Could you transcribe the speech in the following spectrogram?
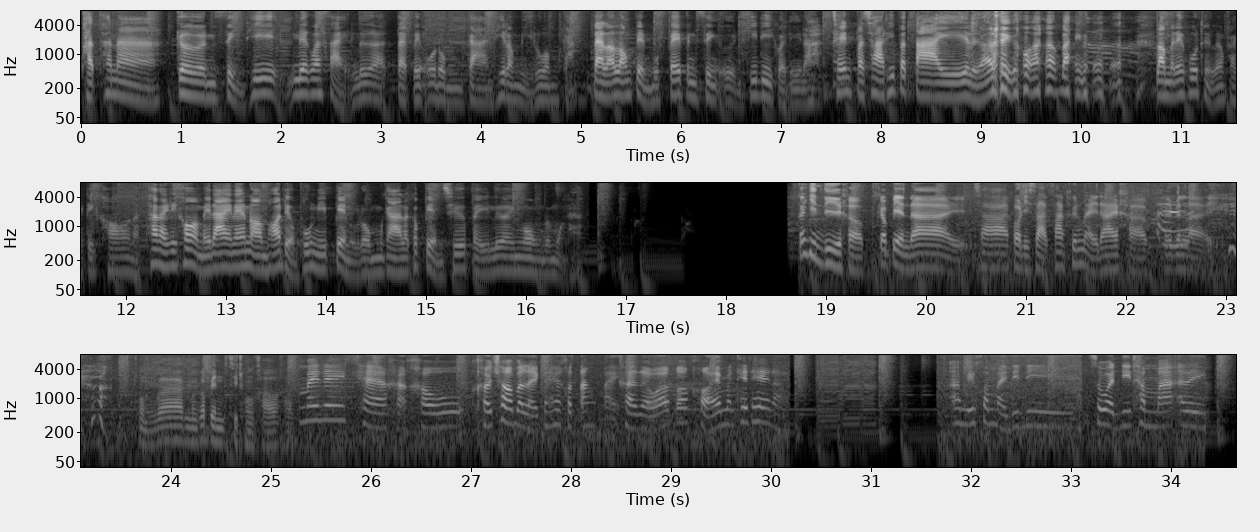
พัฒนาเกินสิ่งที่เรียกว่าสายเลือด แต่เป็นอุดมการณ์ที่เรามีร่วมกัน แต่เราลองเปลี่ยนบุฟเฟ่ต์เป็นสิ่งอื่นที่ดีกว่านี้นะ เช่นประชาธิปไตยหรืออะไรก็ว่าไปนะเราไม่ได้พูดถึงเรื่อง practical นะถ้า practical มันไม่ได้แน่นอนเพราะเดี๋ยวพรุ่งนี้เปลี่ยนอุดมการณ์แล้วก็เปลี่ยนชื่อไปเรื่อยงงไปหมดครับ ก็ยินดีครับ ก็เปลี่ยนได้ใช่ประวัติศาสตร์สร้างขึ้นใหม่ได้ครับ ไม่เป็นไร ผมว่ามันก็เป็นสิทธิ์ของเขาครับ ไม่ได้แคร์ค่ะเขาเขาชอบอะไรก็ให้เขาตั้งไปค่ะ แต่ว่าก็ขอให้มันเท่ๆหน่อยอะมีความหมายดีๆ สวัสดีธรรมะอะไรอย่าง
